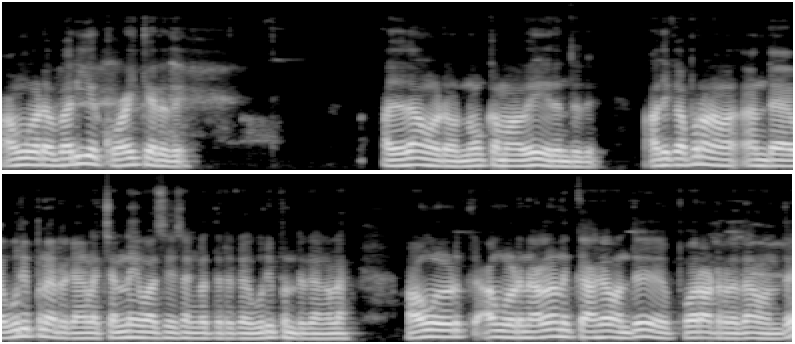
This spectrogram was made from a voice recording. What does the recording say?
அவங்களோட வரியை குறைக்கிறது அதுதான் அவங்களோட நோக்கமாகவே இருந்தது. அதுக்கப்புறம் அந்த உறுப்பினர் இருக்காங்களே சென்னை வாசிய சங்கத்தில் இருக்க உறுப்பினர் இருக்காங்களே அவங்களோட அவங்களோட நலனுக்காக வந்து போராடுறது தான் வந்து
